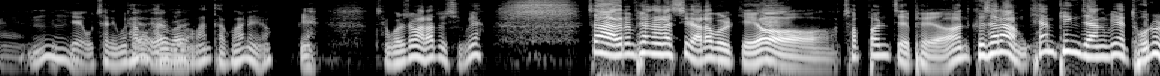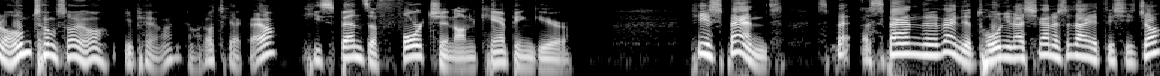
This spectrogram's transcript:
예, 이렇게 옷차림을 하고 예, 가는 예, 경우가 많다고 하네요. 예, 참고로 좀 알아두시고요. 자, 그럼 표현 하나씩 알아볼게요. 첫 번째 표현. 그 사람 캠핑 장비에 돈을 엄청 써요. 이 표현. 영어로 어떻게 할까요? He spends a fortune on camping gear. He spends. spe- spend가 이제 돈이나 시간을 쓰다의 뜻이죠.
